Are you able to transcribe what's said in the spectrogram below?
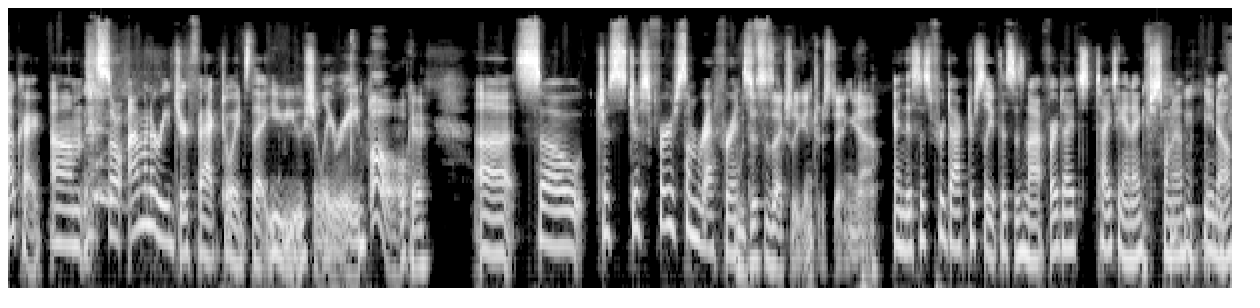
Okay. Um. So I'm gonna read your factoids that you usually read. Oh, okay. Uh. So just just for some reference, This is actually interesting. Yeah. and this is for Doctor Sleep. This is not for Tit- Titanic. Just want to you know,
